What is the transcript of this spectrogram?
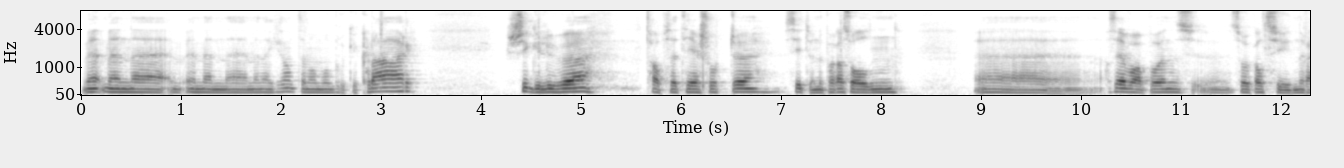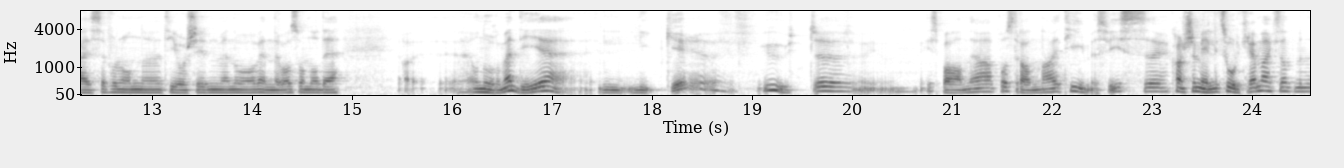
Men, men, eh, men, eh, men, ikke sant? man må bruke klær, skyggelue, ta på seg T-skjorte, sitte under parasollen. Eh, altså jeg var på en såkalt sydenreise for noen ti år siden med noen venner og sånn, og det og nordmenn de ligger ute i Spania på stranda i timevis, kanskje med litt solkrem, men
